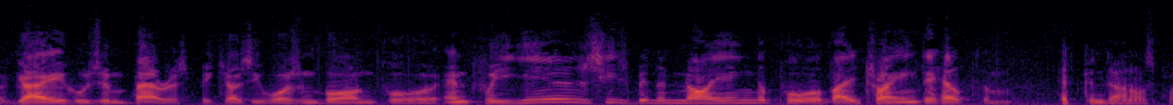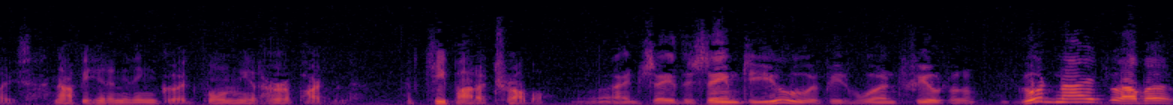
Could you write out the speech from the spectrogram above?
A guy who's embarrassed because he wasn't born poor. And for years he's been annoying the poor by trying to help them. Hit Candono's place. Now, if you hit anything good, phone me at her apartment. And keep out of trouble. I'd say the same to you if it weren't futile. Good night, lover.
